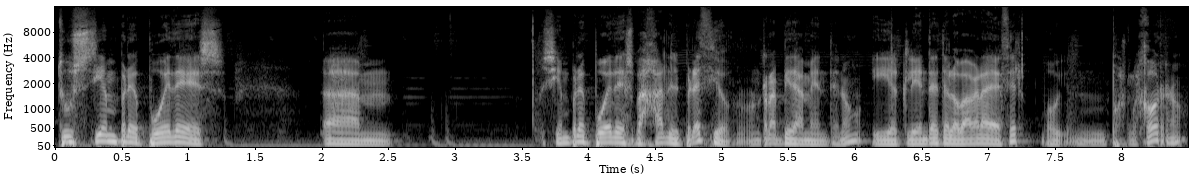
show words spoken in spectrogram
Tú siempre puedes... siempre puedes bajar el precio rápidamente, ¿no? Y el cliente te lo va a agradecer. Pues mejor, ¿no?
